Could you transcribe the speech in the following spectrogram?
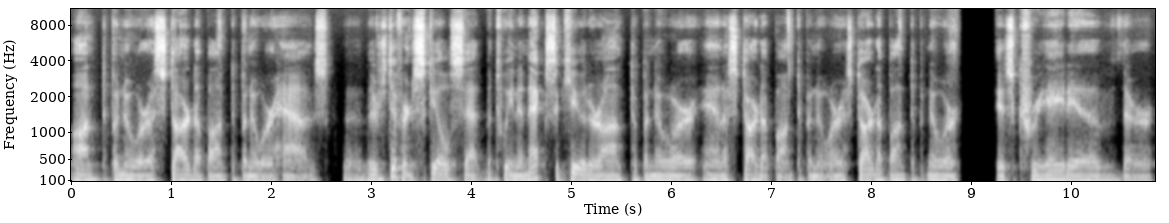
entrepreneur a startup entrepreneur has. Uh, there's different skill set between an executor entrepreneur and a startup entrepreneur. A startup entrepreneur is creative they're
